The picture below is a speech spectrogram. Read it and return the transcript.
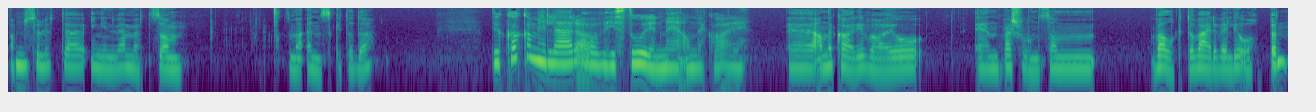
absolutt. Det er jo ingen vi har møtt som, som har ønsket å dø. Du, hva kan vi lære av historien med Anne Kari? Eh, Anne Kari var jo en person som valgte å være veldig åpen.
